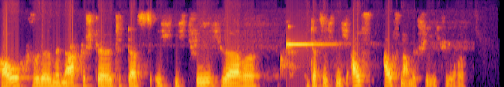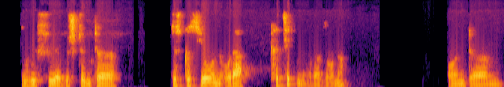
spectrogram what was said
auch wurde mir nachgestellt, dass ich nicht fähig wäre, dass ich nicht auf, aufnahmefähig wäre. Irgendwie für bestimmte Diskussionen oder Kritiken oder so, ne? Und ähm,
